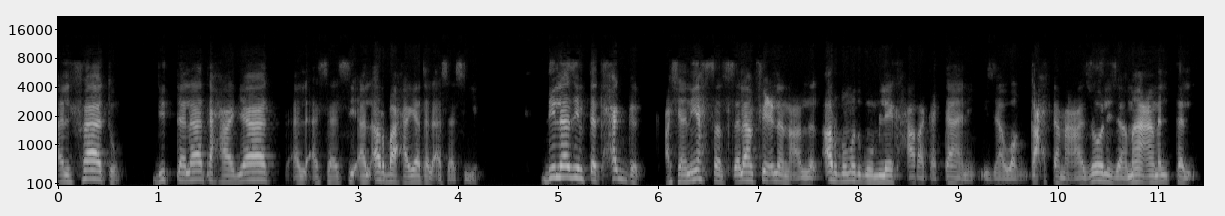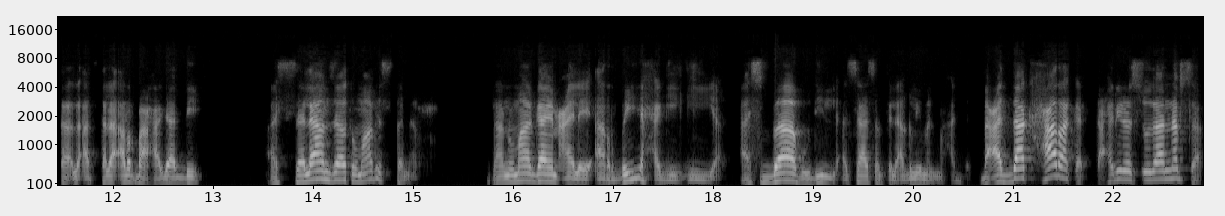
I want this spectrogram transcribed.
الفاتوا دي الثلاثه حاجات الأساسية الأربع حاجات الأساسية. دي لازم تتحقق عشان يحصل سلام فعلا على الأرض وما تقوم لك حركة تاني إذا وقعت مع زول إذا ما عملت الثلاث أربع حاجات دي السلام ذاته ما بيستمر لأنه ما قايم عليه أرضية حقيقية. أسبابه دي أساسا في الأقليم المحدد. بعد ذاك حركة تحرير السودان نفسها.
